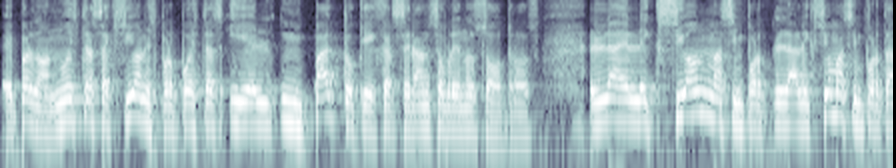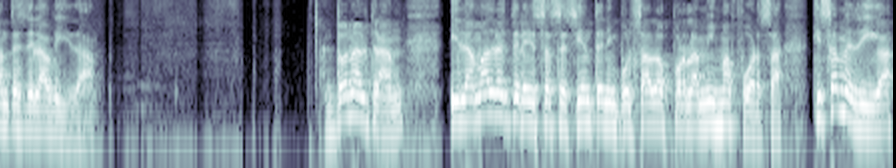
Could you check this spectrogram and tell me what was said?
eh, perdón, nuestras acciones propuestas y el impacto que ejercerán sobre nosotros. La elección más, la más importante de la vida. Donald Trump y la Madre Teresa se sienten impulsados por la misma fuerza. Quizá me diga,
